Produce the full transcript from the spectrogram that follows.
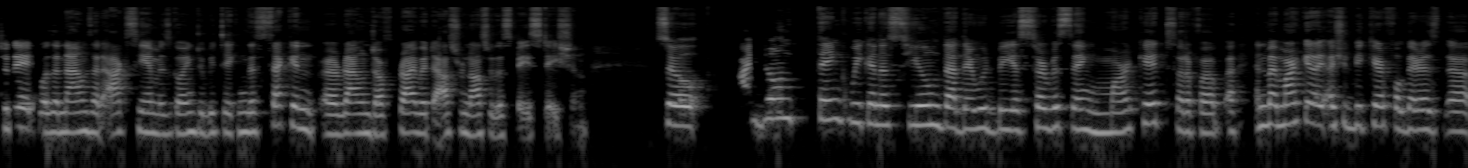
today it was announced that Axiom is going to be taking the second uh, round of private astronauts to the space station. So I don't think we can assume that there would be a servicing market, sort of a, and by market I, I, should be careful. There is, uh,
